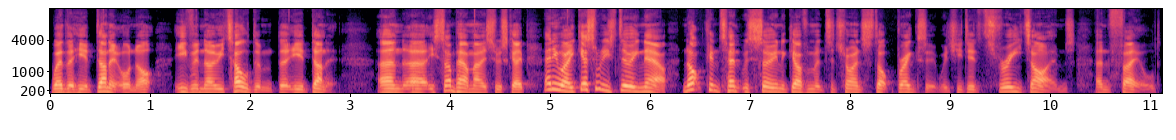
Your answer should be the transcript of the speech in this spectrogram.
whether he had done it or not, even though he told them that he had done it. And uh, he somehow managed to escape. Anyway, guess what he's doing now? Not content with suing the government to try and stop Brexit, which he did three times and failed,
